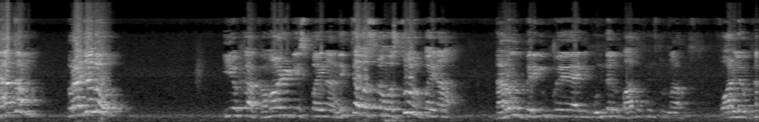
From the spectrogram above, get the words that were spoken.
శాతం ప్రజలు ఈ యొక్క కమాడిటీస్ పైన నిత్యావసర వస్తువుల పైన ధరలు పెరిగిపోయాయని గుండెలు బాదుకుంటున్నారు. వాళ్ళ యొక్క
